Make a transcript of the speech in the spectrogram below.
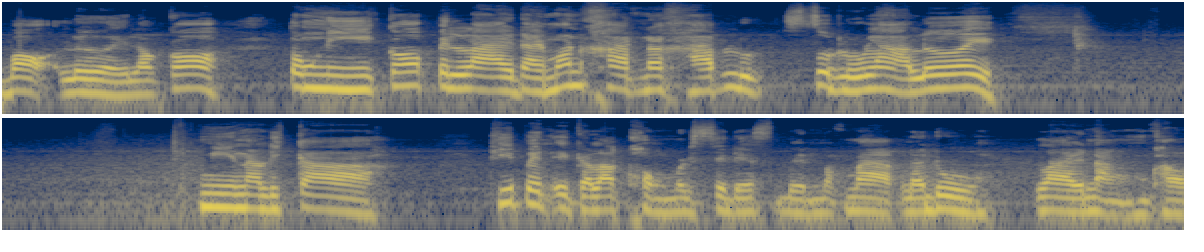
เบาะเลย แล้วก็ตรงนี้ก็เป็นลายไดมอนด์คัตนะครับหลุดสุดหรูหราเลย มีนาฬิกาที่เป็นเอกลักษณ์ของ Mercedes-Benz มาก ๆ และดูลายหนังของเขา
